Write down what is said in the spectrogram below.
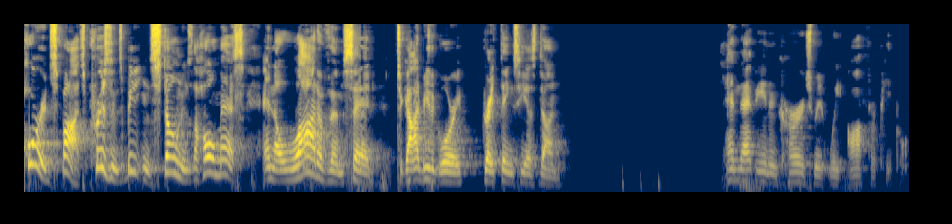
horrid spots, prisons, beaten, stonings, the whole mess, and a lot of them said, To God be the glory, great things he has done. Can that be an encouragement we offer people?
